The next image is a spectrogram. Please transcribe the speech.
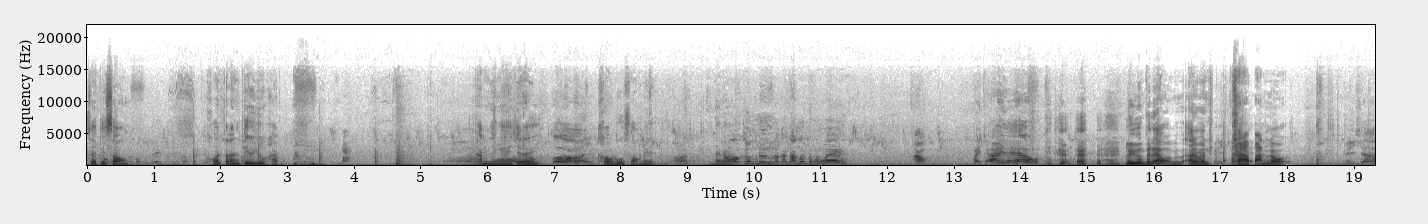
เซตที่สองโค้ดกำลังติวอยู่ครับทำยังไงจะได้เข้ารูสองได้ ได้แบบ ครึ่งหนึ่งแล้วก็ดันรถลงแรงๆอ้า ไม่ใช่แล้ว ลืมไปแล้ว อันนั้นมันขาปั่นแล้ว ไม่ใช่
